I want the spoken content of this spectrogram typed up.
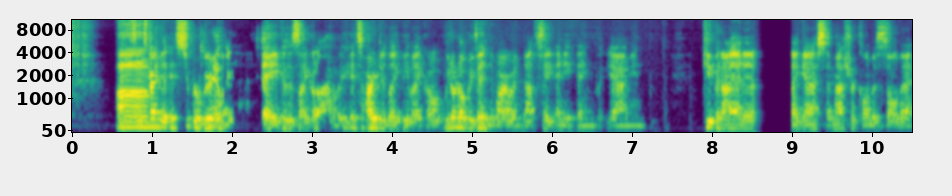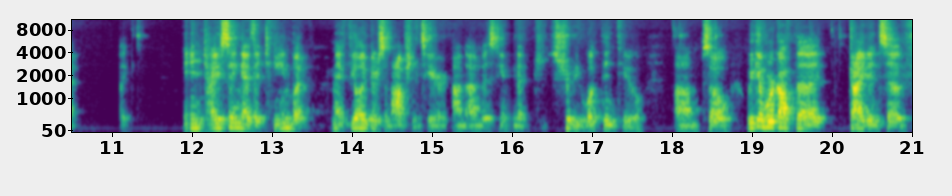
Um, it's, kind of it's super weird yeah. to like say because it's like oh it's hard to like be like oh we don't know if we've in tomorrow and not say anything. But yeah, I mean, keep an eye on it. I guess I'm not sure Columbus is all that like enticing as a team, but I, mean, I feel like there's some options here on, on this team that should be looked into. Um, so we can work off the guidance of,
